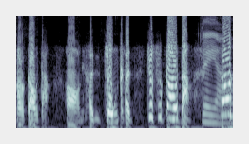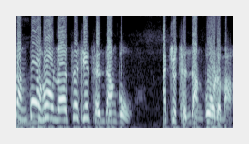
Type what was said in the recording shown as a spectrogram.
哦，高档，哦，很中肯，就是高档。对呀，高档过后呢，这些成长股啊就成长过了嘛，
